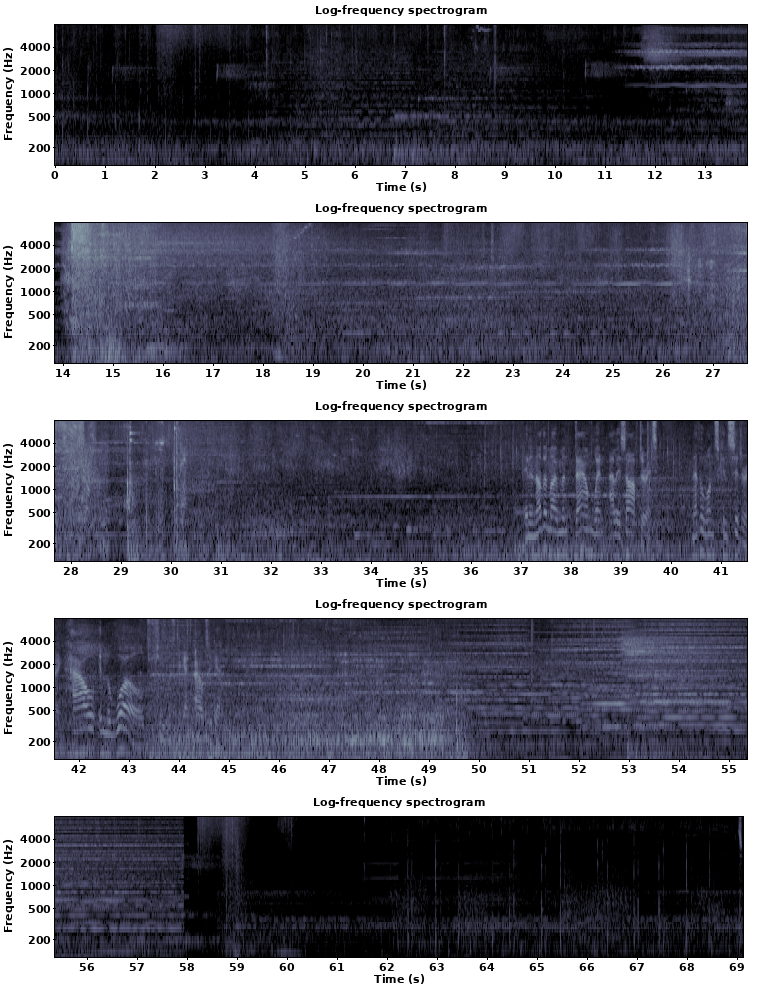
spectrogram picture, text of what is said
Another moment, down went Alice after it, never once considering how in the world she was to get out again.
